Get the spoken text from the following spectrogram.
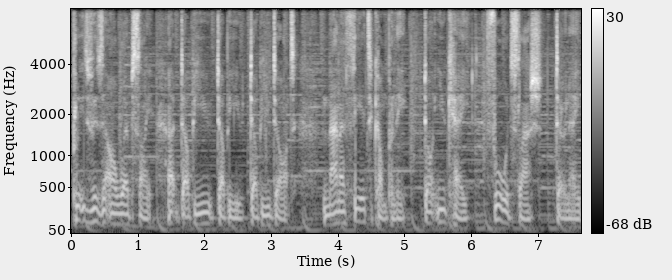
please visit our website at www.mannatheatrecompany.uk forward slash donate.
